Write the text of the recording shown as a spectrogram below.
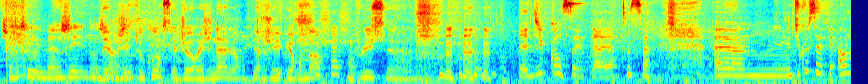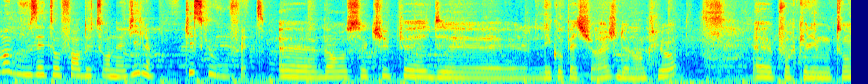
Surtout berger dans Berger tout court, c'est déjà original, alors berger urbain en plus. Euh. Il y a du concept derrière tout ça. Euh, du coup, ça fait un mois que vous êtes au fort de Tourneville. Qu'est-ce que vous faites? Euh, ben, On s'occupe de l'éco-pâturage de l'enclos pour que les moutons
